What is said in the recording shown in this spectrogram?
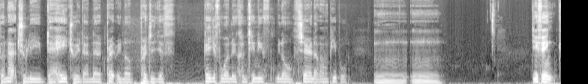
So naturally, their hatred and their pre- you know prejudice, they just want to continue you know sharing that with other people. Mm. Do you think?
